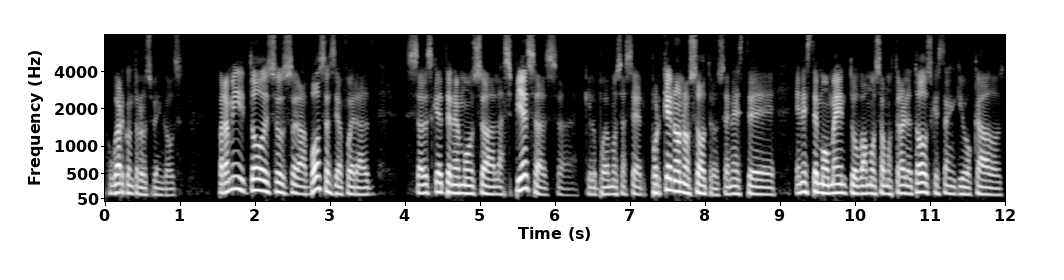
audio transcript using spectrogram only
jugar contra los Bengals. Para mí, todas esas uh, voces de afuera, ¿sabes qué? Tenemos uh, las piezas uh, que lo podemos hacer. ¿Por qué no nosotros? En este, en este momento vamos a mostrarle a todos que están equivocados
